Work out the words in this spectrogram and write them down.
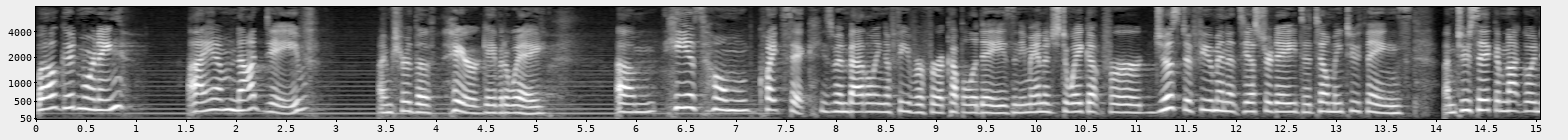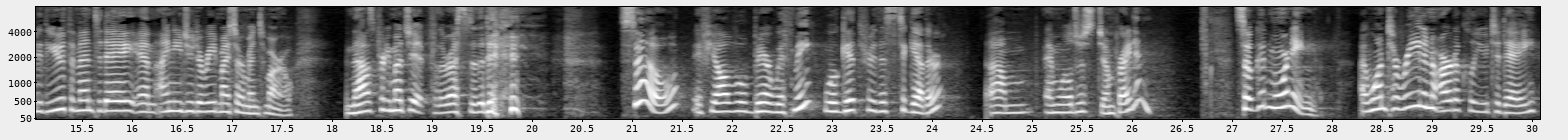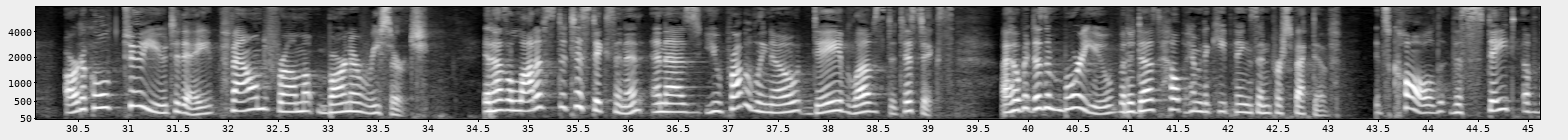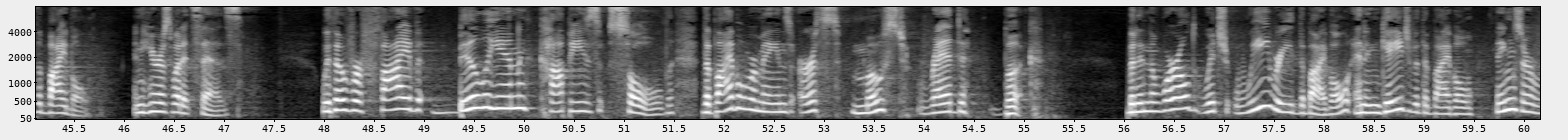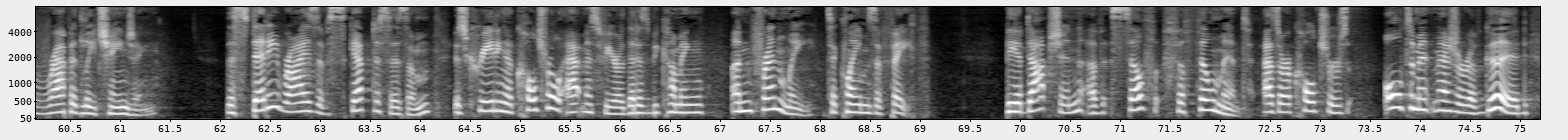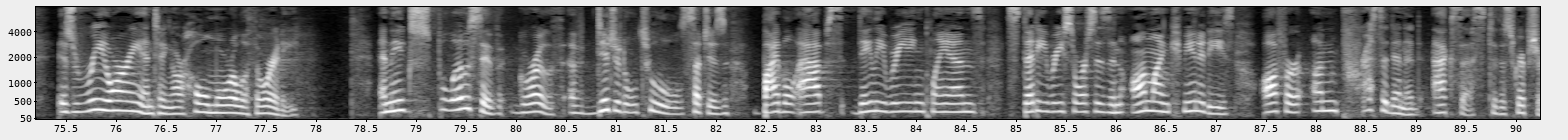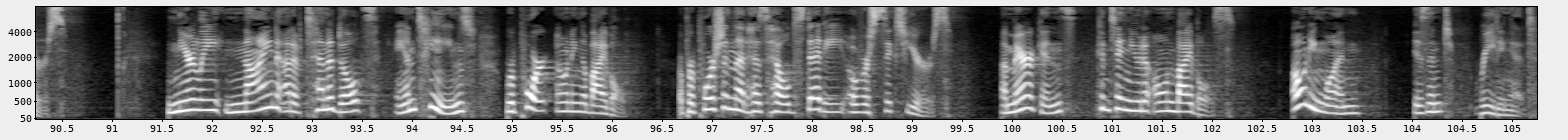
Well, good morning. I am not Dave. I'm sure the hair gave it away. Um, he is home quite sick. He's been battling a fever for a couple of days, and he managed to wake up for just a few minutes yesterday to tell me two things. I'm too sick, I'm not going to the youth event today, and I need you to read my sermon tomorrow. And that was pretty much it for the rest of the day. so, if y'all will bear with me, we'll get through this together, um, and we'll just jump right in. So, good morning. I want to read an article you today, article to you today, found from Barna Research. It has a lot of statistics in it, and as you probably know, Dave loves statistics. I hope it doesn't bore you, but it does help him to keep things in perspective. It's called The State of the Bible, and here's what it says. With over 5 billion copies sold, the Bible remains Earth's most read book. But in the world which we read the Bible and engage with the Bible, things are rapidly changing. The steady rise of skepticism is creating a cultural atmosphere that is becoming unfriendly to claims of faith. The adoption of self fulfillment as our culture's ultimate measure of good is reorienting our whole moral authority. And the explosive growth of digital tools such as Bible apps, daily reading plans, study resources, and online communities offer unprecedented access to the scriptures. Nearly 9 out of 10 adults and teens report owning a Bible, a proportion that has held steady over six years. Americans continue to own Bibles. Owning one isn't reading it.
